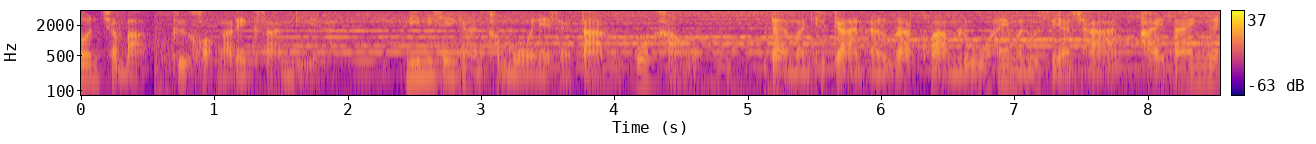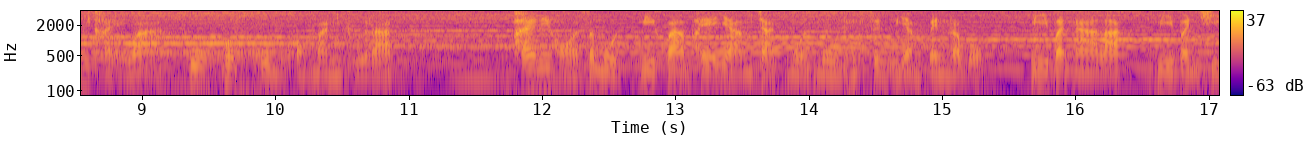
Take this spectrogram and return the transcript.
ต้นฉบับคือของอเล็กซานเดีย นี่ไม่ใช่การขโมยในสายตาของพวกเขา แต่มันคือการอนุรักษ์ความรู้ให้มนุษยชาติ ภายใต้เงื่อนไขว่าผู้ควบคุมของมันคือรัฐ ภายในหอสมุดมีความพยายามจัดหมวดหมู่หนังสืออย่างเป็นระบบ มีบรรณารักษ์ มีบัญชี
